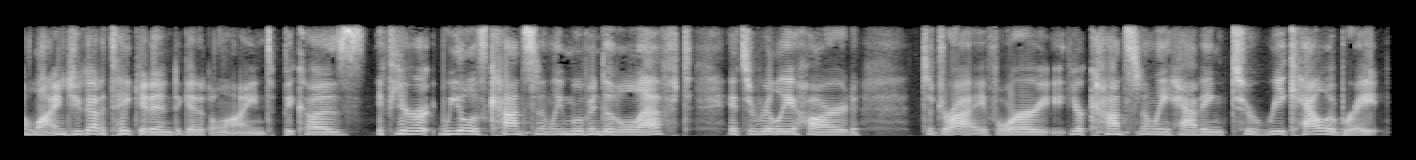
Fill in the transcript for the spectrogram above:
aligned, you got to take it in to get it aligned because if your wheel is constantly moving to the left, it's really hard to drive or you're constantly having to recalibrate.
